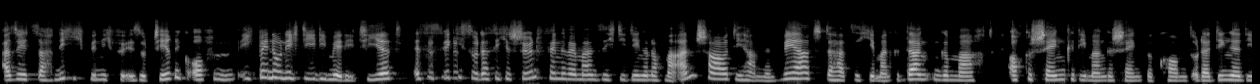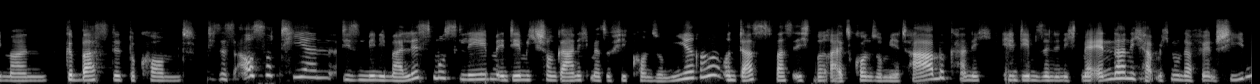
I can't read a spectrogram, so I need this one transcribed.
Also jetzt sag nicht, ich bin nicht für Esoterik offen. Ich bin nur nicht die, die meditiert. Es ist wirklich so, dass ich es schön finde, wenn man sich die Dinge nochmal anschaut. Die haben einen Wert. Da hat sich jemand Gedanken gemacht. Auch Geschenke, die man geschenkt bekommt oder Dinge, die man gebastelt bekommt. Dieses Aussortieren, diesen Minimalismus leben, in dem ich schon gar nicht mehr so viel konsumiere und das, was ich bereits konsumiert habe, kann ich in dem Sinne nicht mehr ändern. Ich habe mich nun dafür entschieden,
